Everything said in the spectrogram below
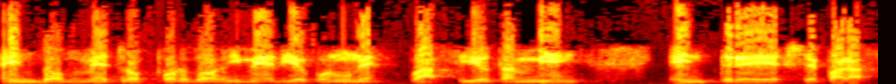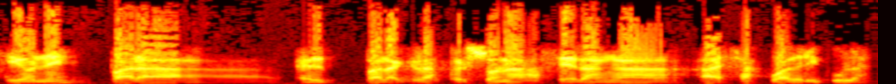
en dos metros por dos y medio, con un espacio también entre separaciones para, el, para que las personas accedan a, a esas cuadrículas.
